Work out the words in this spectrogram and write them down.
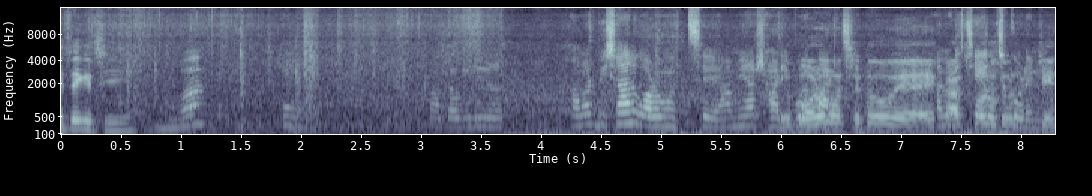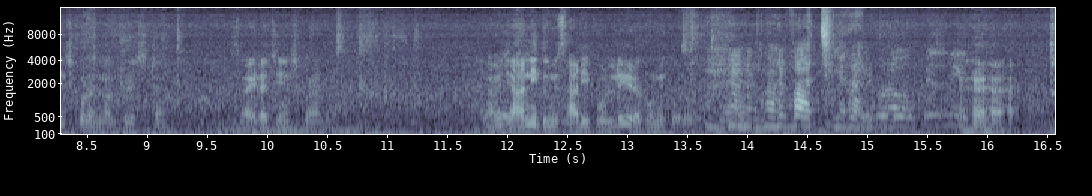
এসে গেছি। আমার বিশাল গরম হচ্ছে আমি আর শাড়ি তো পরে গরম হচ্ছে তো এক কাজ করো তুমি চেঞ্জ করে নাও ড্রেসটা শাড়িটা চেঞ্জ করে নাও। আমি জানি তুমি শাড়ি পরলে এরকমই করবে। আমি পাচ্ছি না শাড়ি পরে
